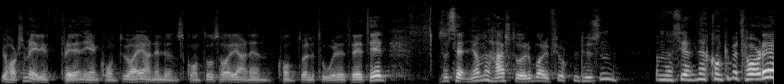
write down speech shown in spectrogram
vi har som regel flere enn én konto. Vi har gjerne en lønnskonto og så har vi gjerne en konto eller to eller tre til. Så sier han ja, men her står det bare 14 000. Ja, men han sier jeg kan ikke betale.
